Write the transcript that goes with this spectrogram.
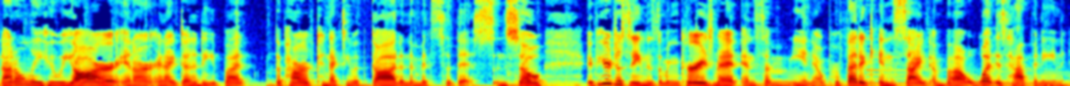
not only who we are in our in identity but the power of connecting with God in the midst of this. And so, if you're just needing some encouragement and some, you know, prophetic insight about what is happening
